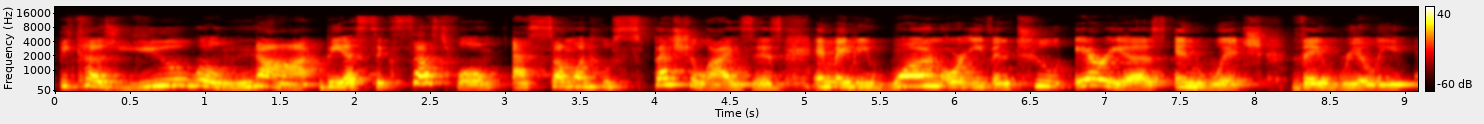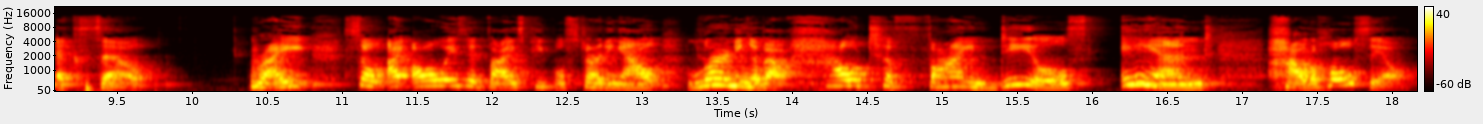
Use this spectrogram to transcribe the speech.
because you will not be as successful as someone who specializes in maybe one or even two areas in which they really excel right? So I always advise people starting out learning about how to find deals and how to wholesale.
